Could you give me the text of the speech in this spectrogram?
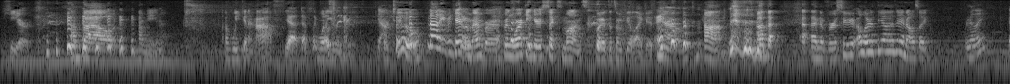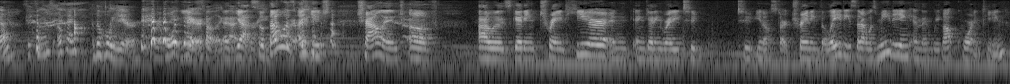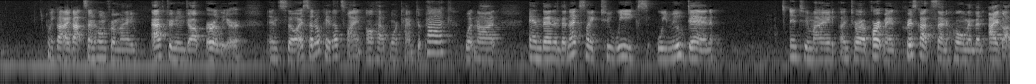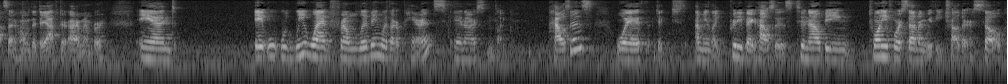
here about, I mean, a week and a half. Yeah, definitely even, Yeah. or two. Not even Can't two. remember. I've been working here six months, but it doesn't feel like it. No. Um, got that anniversary alert the other day, and I was like, Really? Yeah. yeah, six months? Okay. The whole year. the whole year. felt like Uh, that yeah, so that was a huge challenge of I was getting trained here and, and getting ready to to you know start training the ladies that I was meeting and then we got quarantined. We got I got sent home from my afternoon job earlier. And so I said, okay, that's fine. I'll have more time to pack, whatnot. And then in the next like two weeks, we moved in into my into our apartment. Chris got sent home, and then I got sent home the day after. I remember, and it we went from living with our parents in our like houses with I mean like pretty big houses to now being twenty four seven with each other. So,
